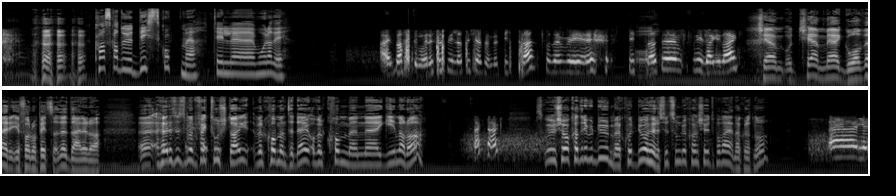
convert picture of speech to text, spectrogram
Hva skal du diske opp med til eh, mora di? Nei, bestemor er så snill at hun kjøper med pizza, så det blir pizza Åh. til middag i dag. Kjem, og kjem med gaver i form av pizza. Det er deilig, da. Eh, høres ut som en perfekt torsdag. Velkommen til deg, og velkommen, eh, Gina, da. Takk, takk. Skal vi se, Hva driver du med? Hvor, du høres ut som du kanskje er ute på veien akkurat nå. Eh, ja,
